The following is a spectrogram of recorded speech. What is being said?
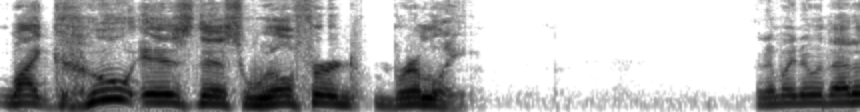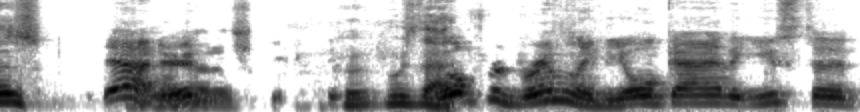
Mike, who is this Wilford Brimley? Anybody know what that is? Yeah don't know what dude that is. Who, who's that? Wilford Brimley, the old guy that used to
